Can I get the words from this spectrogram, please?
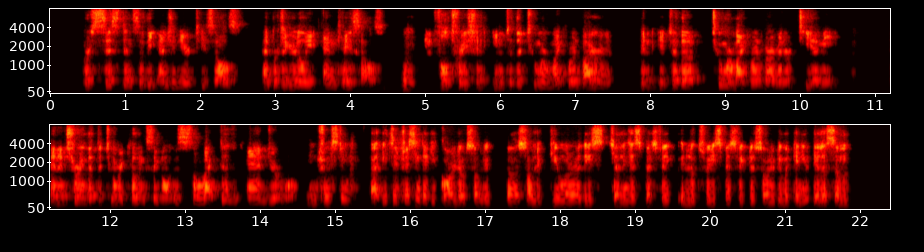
persistence of the engineered T cells, and particularly NK cells, mm. infiltration into the tumor microenvironment, in, into the tumor microenvironment or TME, and ensuring that the tumor killing signal is selective and durable. Interesting. Uh, it's interesting that you called out solid uh, solid tumor. Are these challenges specific? It looks very specific to solid tumor. Can you tell us some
